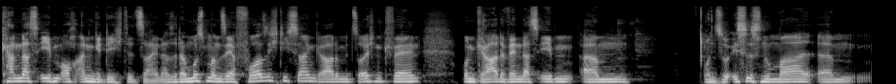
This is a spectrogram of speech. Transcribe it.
kann das eben auch angedichtet sein. Also da muss man sehr vorsichtig sein, gerade mit solchen Quellen. Und gerade wenn das eben, ähm, und so ist es nun mal, ähm,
